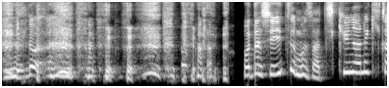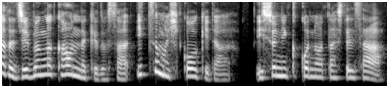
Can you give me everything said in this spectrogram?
ど 私いつもさ地球の歩き方自分が買うんだけどさいつも飛行機で一緒にここに渡してさ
